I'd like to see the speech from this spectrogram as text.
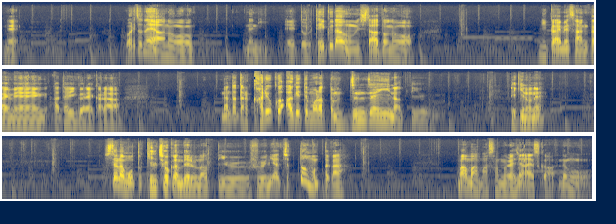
ね。割とねあのー、何？えっ、とテイクダウンした後の2回目3回目あたりぐらいからなんだったら火力上げてもらっても全然いいなっていう。敵のね。したらもっと緊張感出るなっていう風にはちょっと思ったかな。まあまあまあそんぐらいじゃないですか。でも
